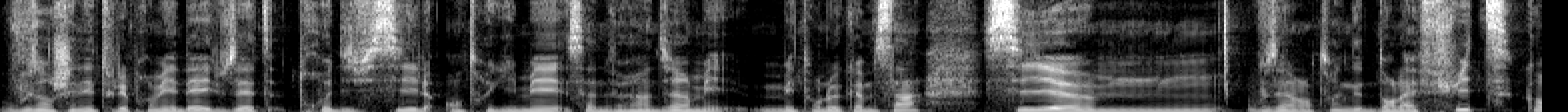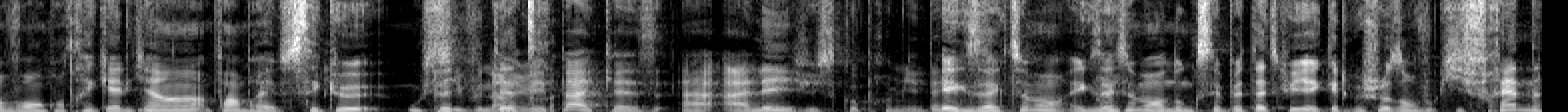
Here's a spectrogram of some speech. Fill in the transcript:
vous enchaînez tous les premiers dates, vous êtes trop difficile, entre guillemets, ça ne veut rien dire, mais mettons-le comme ça. Si euh, vous avez l'impression d'être dans la fuite quand vous rencontrez quelqu'un, enfin bref, c'est que. Ou si vous n'arrivez pas à, aller jusqu'au premier date. Exactement, exactement. Donc c'est peut-être qu'il y a quelque chose en vous qui freine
